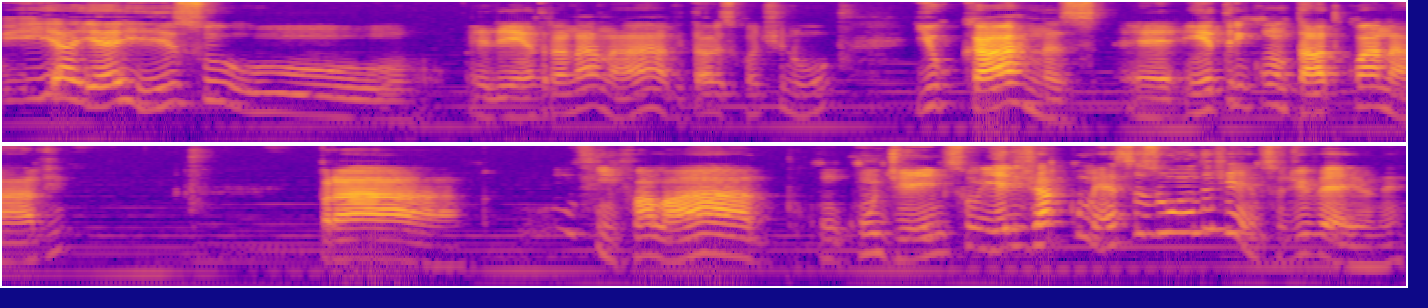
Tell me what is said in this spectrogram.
e aí é isso. O, ele entra na nave e tal, eles continuam. E o Carnas é, entra em contato com a nave pra, enfim, falar com, com o Jameson. E ele já começa zoando o Jameson de velho, né?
